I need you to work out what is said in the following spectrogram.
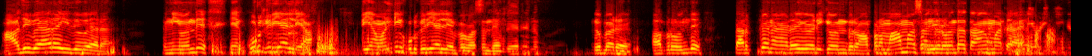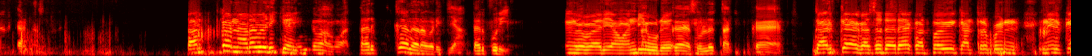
அது வேற இது வேற. நீ வந்து என் குடுக்குறியா இல்லையா? இப்ப என் வண்டி குடுக்குறியா இல்லையா இப்ப வசந்த? இங்க பாரு அப்புறம் வந்து தர்க்க நடவடிக்கை வந்துரும். அப்புறம் மாமா சங்கர் வந்தா தாங்க சொல்லு. தர்க்க நடவடிக்கை. தர்க்க நடவடிக்கையா? தற்புரி இங்க பாரு என் வண்டி விடு. சொல்லு தக்க கற்க கசடர கற்பவை கற்றபின் நிற்க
